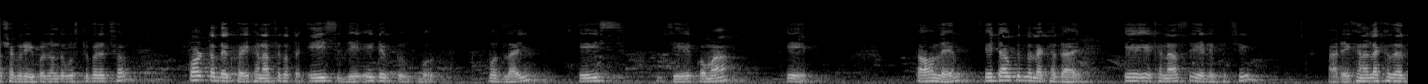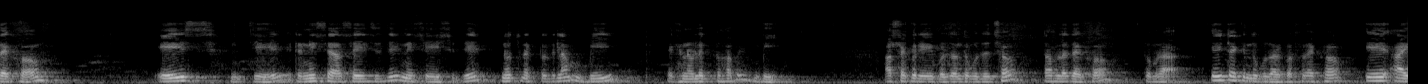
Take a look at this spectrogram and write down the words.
আশা করি এই পর্যন্ত বুঝতে পেরেছ। পরটা দেখো, এখানে আছে কত এইচ জে এইটা একটু বদলাই। এইচ জে কমা এ তাহলে এটাও কিন্তু লেখা যায়। এ এখানে আছে এ লিখেছি। আর এখানে লেখা যায়, দেখো এইচ জে এটা নিচে আছে এইচ জে নিচে এইচ জে নতুন একটা দিলাম বি এখানেও লিখতে হবে বি আশা করি এই পর্যন্ত বুঝেছ। তাহলে দেখো, তোমরা এইটা কিন্তু বোঝার কথা। দেখো A I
